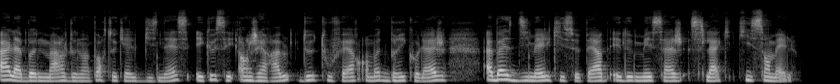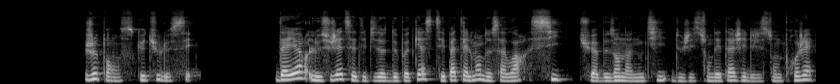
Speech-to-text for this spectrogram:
à la bonne marge de n'importe quel business et que c'est ingérable de tout faire en mode bricolage à base d'emails qui se perdent et de messages Slack qui s'en mêlent. Je pense que tu le sais. D'ailleurs, le sujet de cet épisode de podcast, c'est pas tellement de savoir si tu as besoin d'un outil de gestion des tâches et de gestion de projet,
